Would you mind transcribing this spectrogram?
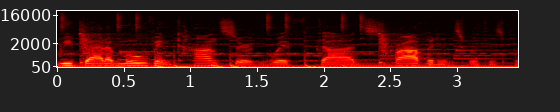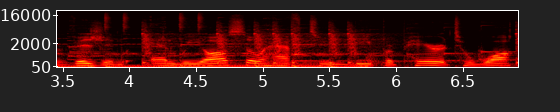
We've got to move in concert with God's providence, with His provision. And we also have to be prepared to walk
